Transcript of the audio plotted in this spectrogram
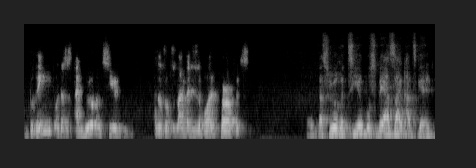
bringt und dass es einem höheren Ziel dient. Also sozusagen, wenn Sie so wollen, Purpose. Das höhere Ziel muss mehr sein als Geld.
